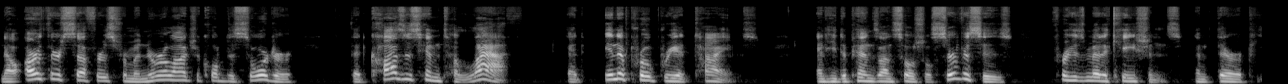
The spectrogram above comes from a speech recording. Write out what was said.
Now, Arthur suffers from a neurological disorder that causes him to laugh inappropriate times, and he depends on social services for his medications and therapy.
